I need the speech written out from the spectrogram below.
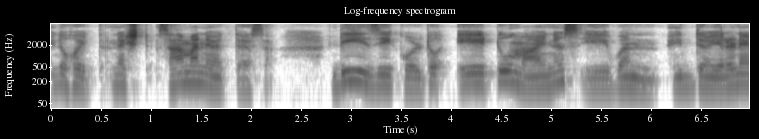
ಇದು ಹೋಯ್ತು. ನೆಕ್ಸ್ಟ್ ಸಾಮಾನ್ಯ ವ್ಯತ್ಯಾಸ. D is equal to A two minus A one. ಇದು ಎರಡನೇ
